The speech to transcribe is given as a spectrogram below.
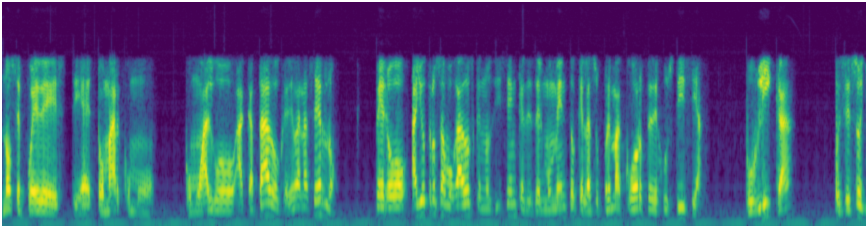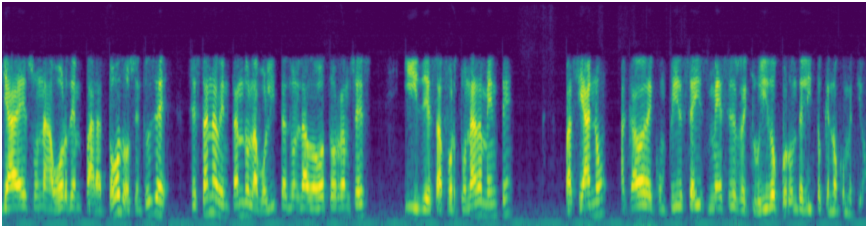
no se puede este, tomar como como algo acatado que deban hacerlo. Pero hay otros abogados que nos dicen que desde el momento que la Suprema Corte de Justicia publica pues eso ya es una orden para todos. Entonces, se están aventando la bolita de un lado a otro, Ramsés, y desafortunadamente, Paciano acaba de cumplir seis meses recluido por un delito que no cometió.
